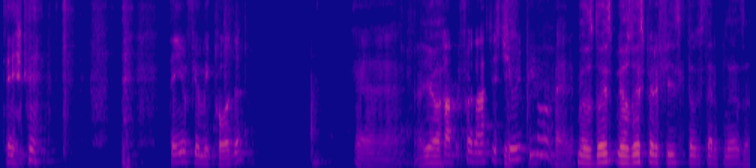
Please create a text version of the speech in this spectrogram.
Tem, tem o filme Coda, é... Aí, ó. O Toby foi lá, assistiu e pirou, velho. Meus dois, meus dois perfis que estão do Star Plus, ó.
